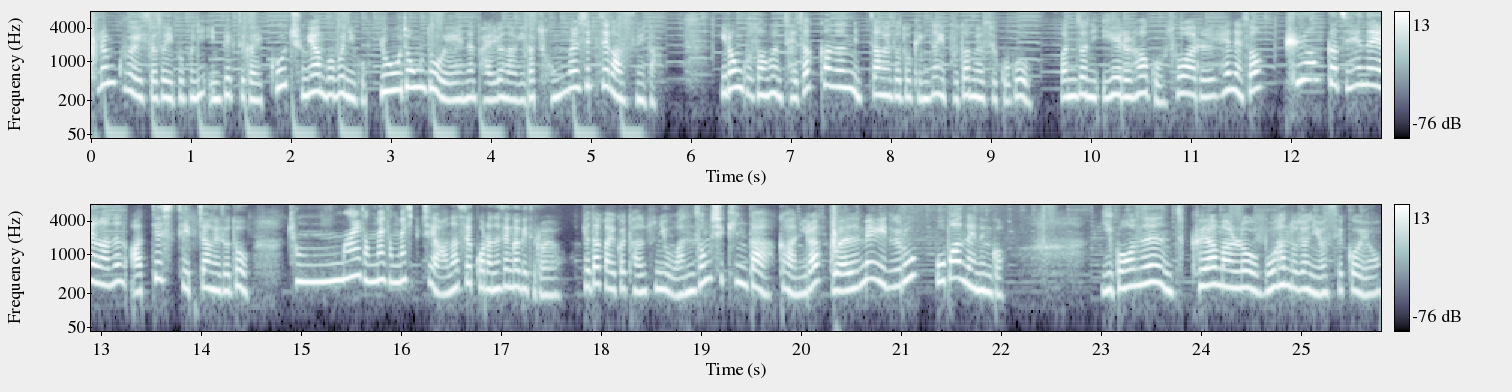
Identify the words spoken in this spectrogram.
플랭크에 있어서 이 부분이 임팩트가 있고 중요한 부분이고 요 정도 외에는 발견하기가 정말 쉽지가 않습니다. 이런 구성은 제작하는 입장에서도 굉장히 부담이었을 거고 완전히 이해를 하고 소화를 해내서 표현까지 해내야 하는 아티스트 입장에서도 정말 정말 정말 쉽- 쉽지 않았을 거라는 생각이 들어요. 게다가 이걸 단순히 완성시킨다가 아니라 well-made로 뽑아내는 거. 이거는 그야말로 무한도전이었을 거예요.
